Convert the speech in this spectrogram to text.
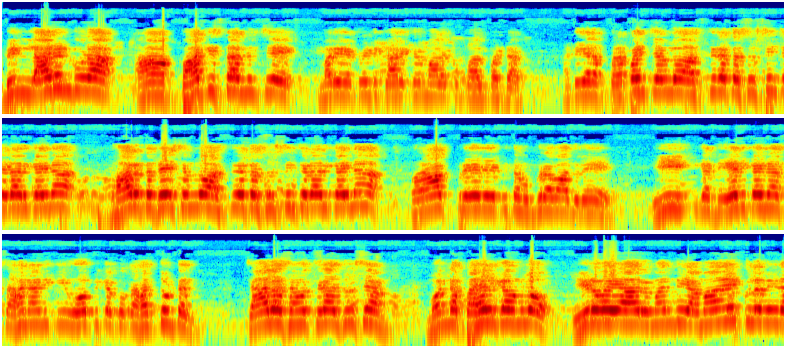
బిన్ లాడెన్ కూడా ఆ పాకిస్తాన్ నుంచే మరి అటువంటి కార్యక్రమాలకు పాల్పడ్డారు. అంటే ఇలా ప్రపంచంలో అస్థిరత సృష్టించడానికైనా భారతదేశంలో అస్థిరత సృష్టించడానికైనా ప్రాక్ ప్రేరేపిత ఉగ్రవాదులే. ఈ ఇక దేనికైనా సహనానికి ఓపికకు ఒక హద్దు ఉంటుంది. చాలా సంవత్సరాలు చూసాం మొన్న పహల్గామ్లో ఇరవై ఆరు మంది అమాయకుల మీద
